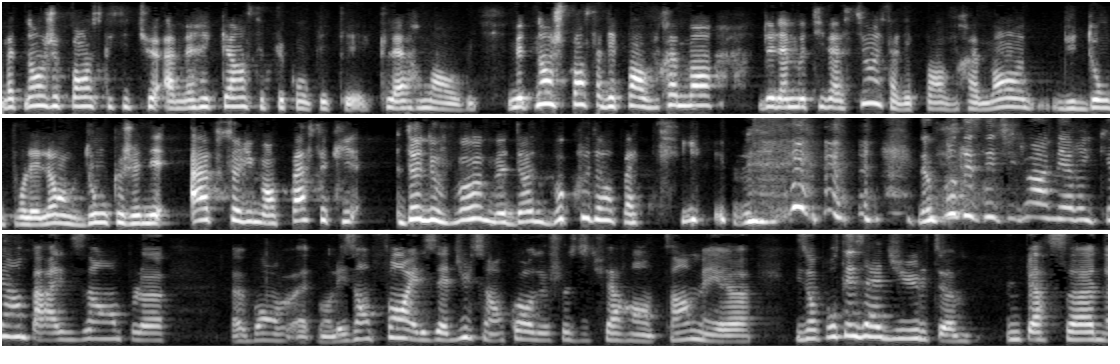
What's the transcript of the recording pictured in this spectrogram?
Maintenant, je pense que si tu es américain, c'est plus compliqué. Clairement, oui. Maintenant, je pense que ça dépend vraiment de la motivation et ça dépend vraiment du don pour les langues. Donc, je n'ai absolument pas ce qui, de nouveau, me donne beaucoup d'empathie. Donc, pour des étudiants américains, par exemple, euh, bon, euh, bon, les enfants et les adultes, c'est encore deux choses différentes, hein, mais euh, disons pour tes adultes, une personne,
